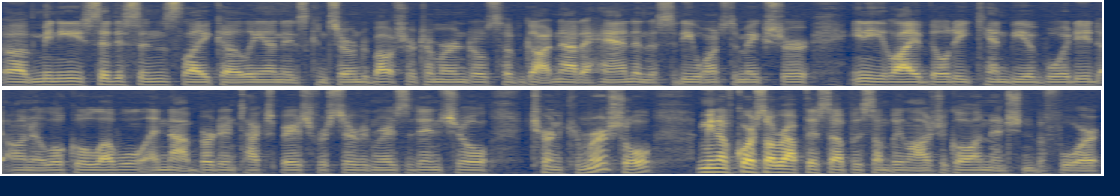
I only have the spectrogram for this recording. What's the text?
uh, many citizens like uh, Leanne is concerned about short-term rentals have gotten out of hand and the city wants to make sure any liability can be avoided on a local level and not burden taxpayers for serving residential turn commercial. I mean, of course, I'll wrap this up with something logical I mentioned before.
